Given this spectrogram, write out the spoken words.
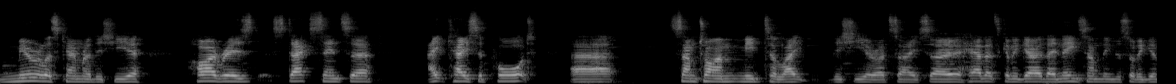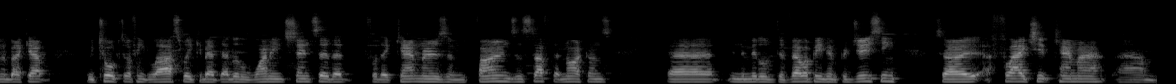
mirrorless camera this year, high res stack sensor, 8K support, uh, sometime mid to late this year, I'd say. So, how that's going to go, they need something to sort of get them back up. We talked, I think, last week about that little one inch sensor that for the cameras and phones and stuff that Nikon's uh, in the middle of developing and producing. So, a flagship camera. Um,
